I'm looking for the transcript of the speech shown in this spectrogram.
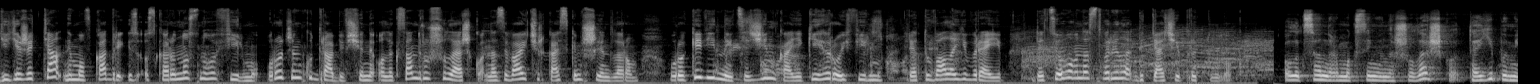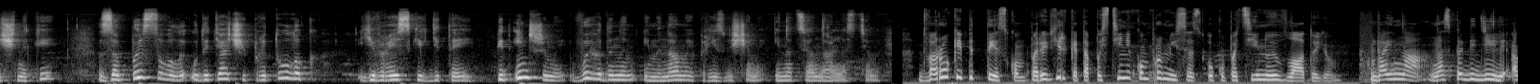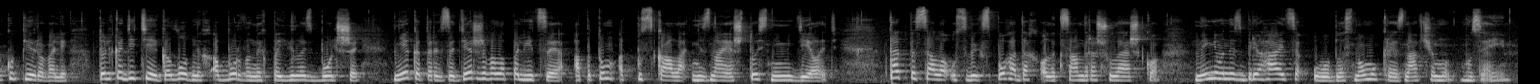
Її життя, немов кадри із оскароносного фільму. Уродженку Драбівщини Олександру Шулешко називають черкаським Шиндлером. У роки війни ця жінка, як і герой фільму, рятувала євреїв. Для цього вона створила дитячий притулок. Олександра Максимівна Шулешко та її помічники записували у дитячий притулок єврейських дітей під іншими вигаданими іменами, прізвищами і національностями. Два роки під тиском, перевірки та постійні компроміси з окупаційною владою. Война, нас победили, оккупировали. Только детей голодных, оборванных появилось больше. Некоторых задерживала полиция, а потом отпускала, не зная, что с ними делать. Так писала у своїх спогадах Олександра Шулешко. Нині вони зберігаються у обласному краєзнавчому музеї.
